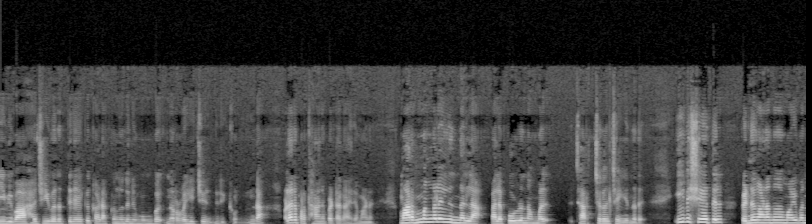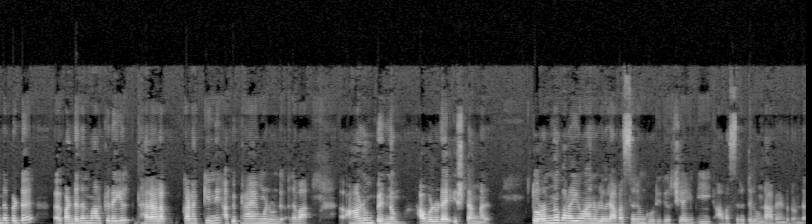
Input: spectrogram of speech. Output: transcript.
ഈ വിവാഹ ജീവിതത്തിലേക്ക് കടക്കുന്നതിന് മുമ്പ് നിർവഹിച്ചിരിക്കേണ്ട വളരെ പ്രധാനപ്പെട്ട കാര്യമാണ്. മർമ്മങ്ങളിൽ നിന്നല്ല പലപ്പോഴും നമ്മൾ ചർച്ചകൾ ചെയ്യുന്നത്. ഈ വിഷയത്തിൽ പെണ്ണ് കാണുന്നതുമായി ബന്ധപ്പെട്ട് പണ്ഡിതന്മാർക്കിടയിൽ ധാരാളം കണക്കിന് അഭിപ്രായങ്ങളുണ്ട്. അഥവാ ആണും പെണ്ണും അവളുടെ ഇഷ്ടങ്ങൾ തുറന്നു പറയുവാനുള്ള ഒരു അവസരം കൂടി തീർച്ചയായും ഈ അവസരത്തിൽ ഉണ്ടാവേണ്ടതുണ്ട്.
